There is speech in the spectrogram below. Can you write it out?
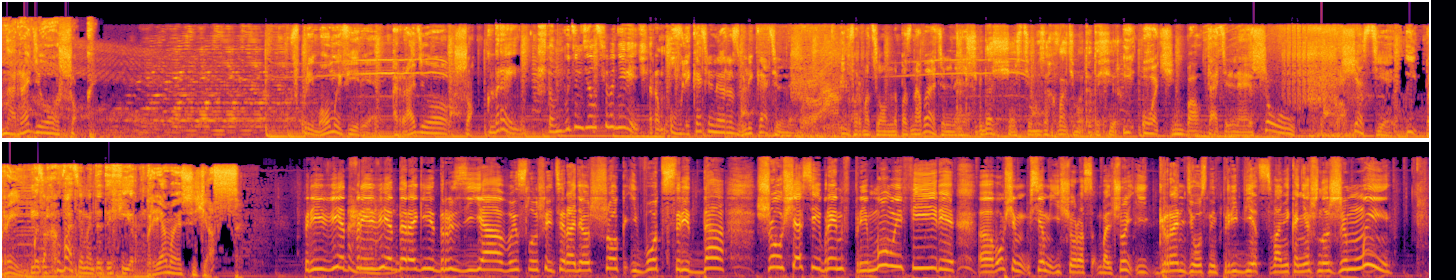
на Радио Шок. В прямом эфире Радио Шок. Брейн, что мы будем делать сегодня вечером? Увлекательно-развлекательное, информационно-познавательное Всегда счастье мы захватим этот эфир. и очень болтательное шоу «Счастье и Брейн» Мы захватим этот эфир. прямо сейчас. Привет, привет, дорогие друзья! Вы слушаете Радио Шок, и вот среда, шоу «Счастье и Брейн» в прямом эфире. Э, В общем, всем еще раз большой и грандиозный привет. С вами, конечно же, мы,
